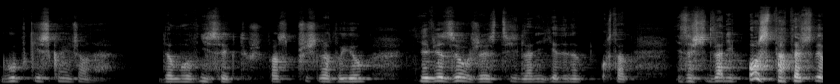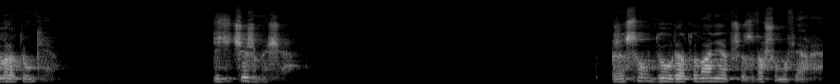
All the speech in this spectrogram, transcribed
Głupki skończone. Domownicy, którzy was prześladują, nie wiedzą, że jesteś dla nich jedynym, ostat... jesteście dla nich ostatecznym ratunkiem. Dzieci, cieszmy się. Że są do uratowania przez Waszą ofiarę.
